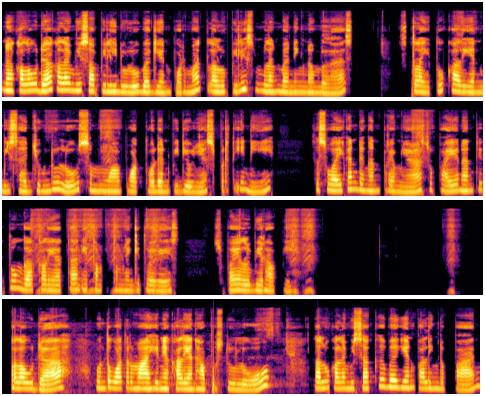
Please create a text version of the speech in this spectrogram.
Nah, kalau udah, kalian bisa pilih dulu bagian format, lalu pilih 9 banding 16. Setelah itu kalian bisa zoom dulu semua foto dan videonya seperti ini. Sesuaikan dengan framenya supaya nanti tuh nggak kelihatan item-itemnya gitu ya guys. Supaya lebih rapi. Kalau udah, untuk watermark akhirnya kalian hapus dulu. Lalu kalian bisa ke bagian paling depan,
